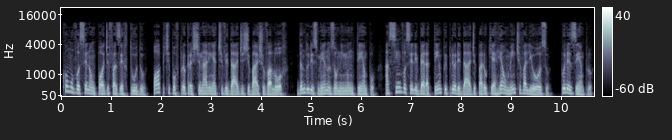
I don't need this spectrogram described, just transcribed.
Como você não pode fazer tudo, opte por procrastinar em atividades de baixo valor, dando-lhes menos ou nenhum tempo, assim você libera tempo e prioridade para o que é realmente valioso, por exemplo,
